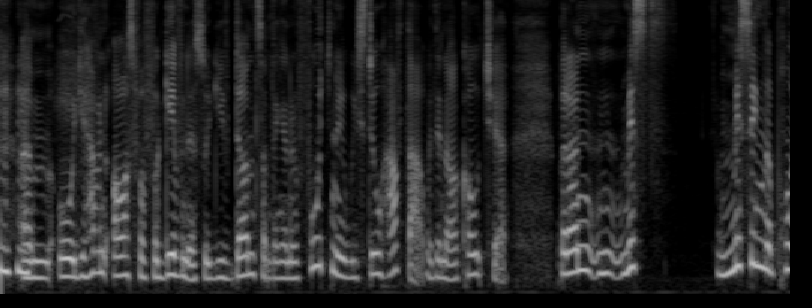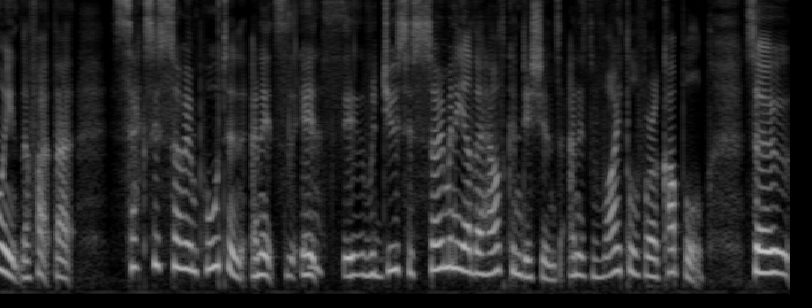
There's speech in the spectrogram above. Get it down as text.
um, or you haven't asked for forgiveness, or you've done something. And unfortunately, we still have that within our culture. But I'm miss, missing the point, the fact that sex is so important and it's yes. it reduces so many other health conditions and it's vital for a couple. So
